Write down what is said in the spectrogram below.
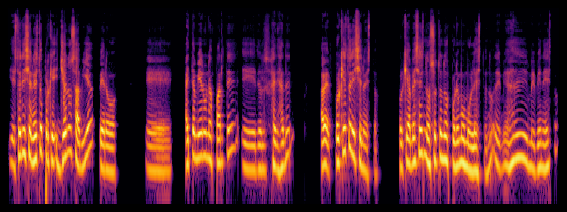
estoy diciendo esto porque yo no sabía, pero eh, hay también una parte eh, de los A ver, ¿por qué estoy diciendo esto? Porque a veces nosotros nos ponemos molestos, ¿no? De, me viene esto.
